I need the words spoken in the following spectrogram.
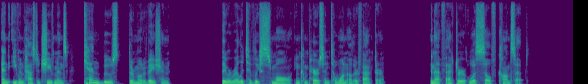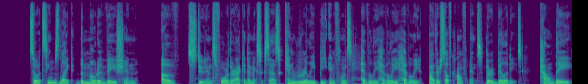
and even past achievements can boost their motivation, they were relatively small in comparison to one other factor. And that factor was self concept. So it seems like the motivation of students for their academic success can really be influenced heavily, heavily, heavily by their self confidence, their abilities, how they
